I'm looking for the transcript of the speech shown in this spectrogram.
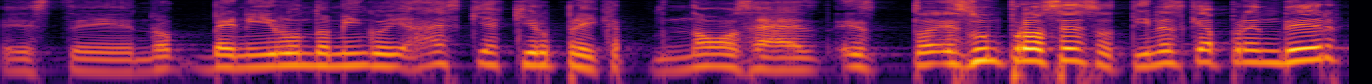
este, no, venir un domingo y, ah, es que ya quiero predicar. No, o sea, esto es un proceso, tienes que aprender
